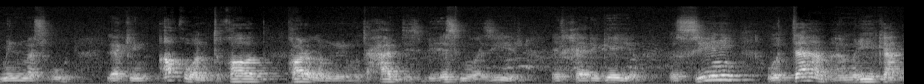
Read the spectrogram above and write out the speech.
من مسؤول لكن أقوى انتقاد خرج من المتحدث باسم وزير الخارجية الصيني واتهم أمريكا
